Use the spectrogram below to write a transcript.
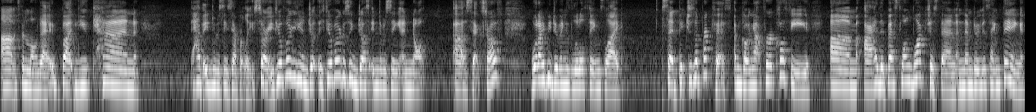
Um, it's been a long day, but you can have intimacy separately. So if you're focusing, ju- if you're focusing just intimacy and not uh, sex stuff, what I'd be doing is little things like said pictures of breakfast. I'm going out for a coffee. Um, I had the best long black just then, and them doing the same thing.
